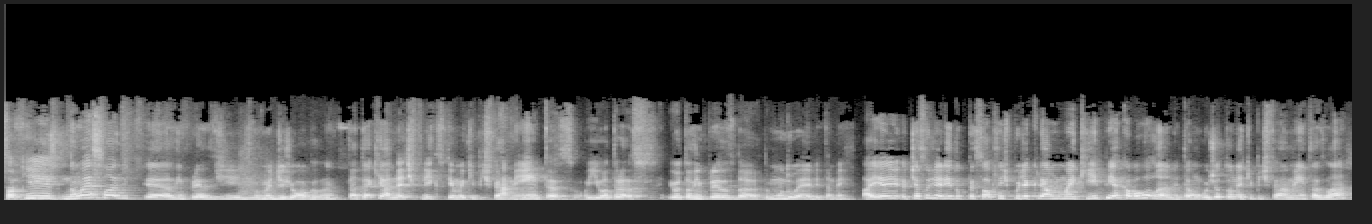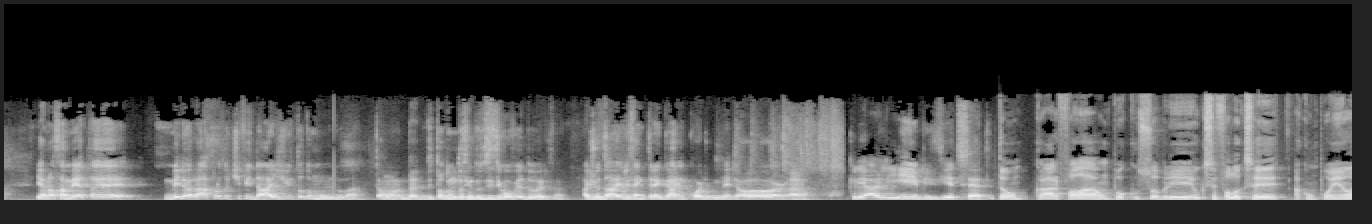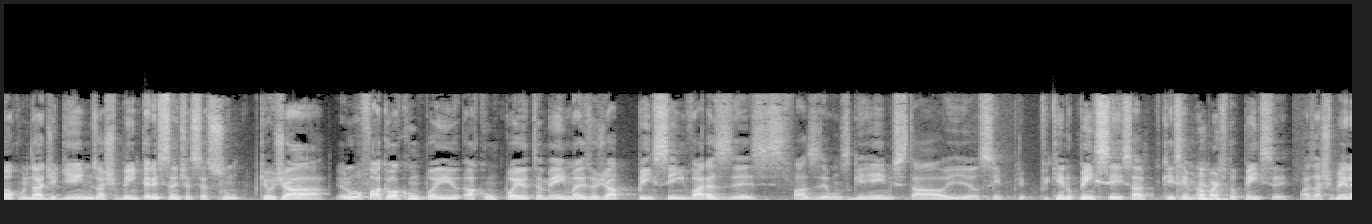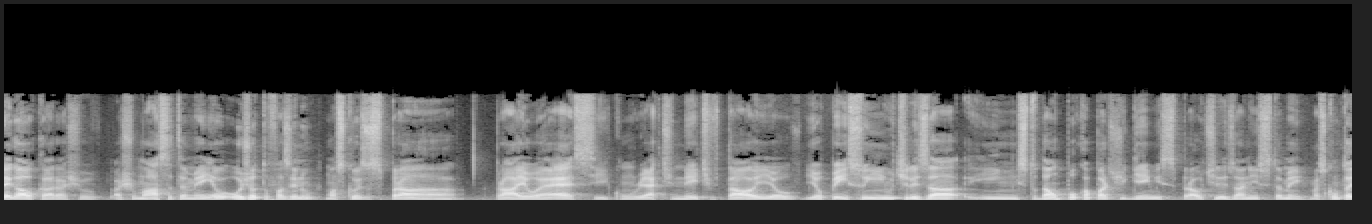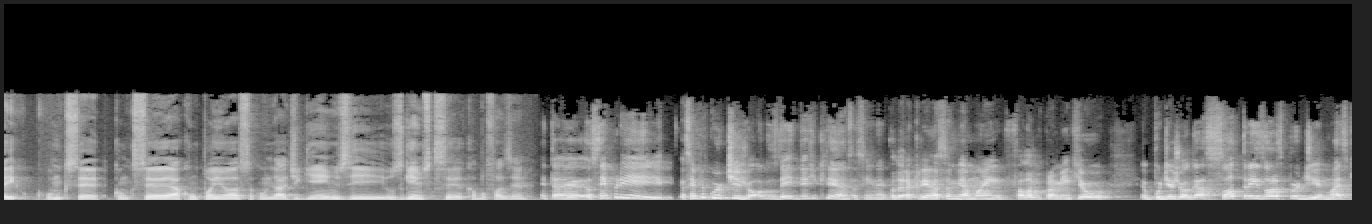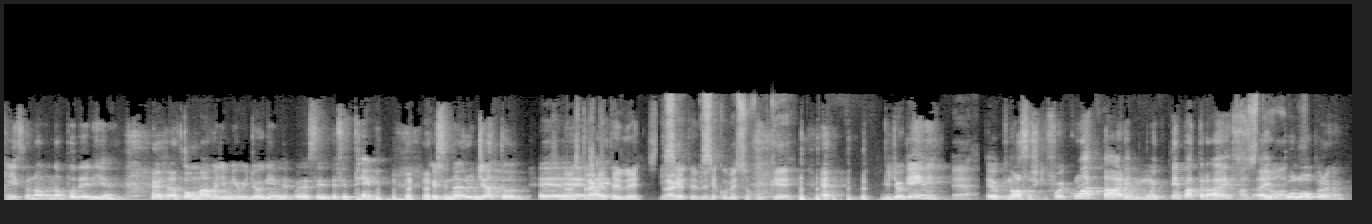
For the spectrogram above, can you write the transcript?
Só que não é só as, é, as, empresas de desenvolvimento de jogos, né? Tanto é que a Netflix tem uma equipe de ferramentas e outras, e outras empresas da, do mundo web também. Aí eu tinha sugerido pro pessoal que a gente podia criar uma equipe e acabou rolando. Então hoje eu estou na equipe de ferramentas lá e a nossa meta é melhorar a produtividade de todo mundo lá. Então, de todo mundo, assim, dos desenvolvedores. Né? Ajudar eles a entregarem código melhor, a criar libs e etc. Então, cara, falar um pouco sobre o que você falou que você acompanhou a comunidade de games. Acho bem interessante esse assunto, porque eu já... Eu não vou falar que eu acompanho, acompanho também, mas eu já pensei em várias vezes fazer uns games e tal, e eu sempre fiquei no pensei, sabe? Fiquei sempre na parte do pensei. Mas acho bem legal, cara. Acho, acho massa também. Eu, hoje eu tô fazendo umas coisas pra para iOS com React Native e tal e eu, e eu penso em utilizar em estudar um pouco a parte de games para utilizar nisso também. Mas conta aí como que você como que você acompanhou essa comunidade de games e os games que você acabou fazendo? Então eu sempre eu sempre curti jogos desde, desde criança assim né? Quando eu era criança minha mãe falava para mim que eu eu podia jogar só três horas por dia. Mais que isso, eu não, não poderia. eu tomava de mim o videogame depois desse, desse tempo. Porque senão era o dia todo. É, senão estraga aí... a TV. Estraga e a TV. você começou com o quê? videogame? É. Eu, nossa, acho que foi com Atari, muito tempo atrás. Faz aí drogas. pulou pra.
